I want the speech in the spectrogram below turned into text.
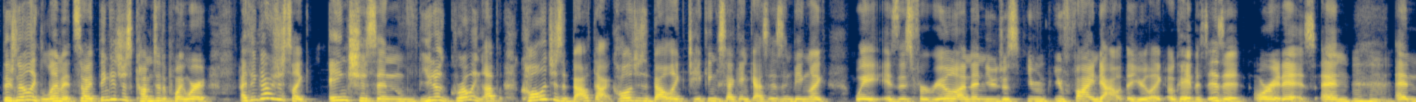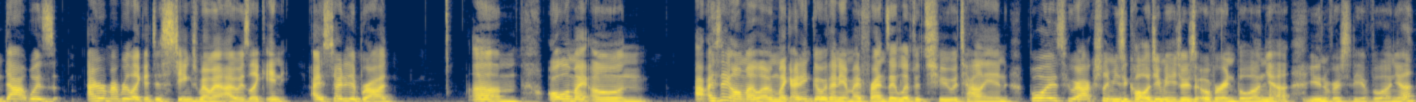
there's no like limit so i think it's just come to the point where i think i was just like anxious and you know growing up college is about that. College is about like taking second guesses and being like wait is this for real? And then you just you you find out that you're like okay this isn't or it is. And mm-hmm. and that was i remember like a distinct moment. I was like in i studied abroad um all on my own I say all my own, like I didn't go with any of my friends. I lived with two Italian boys who were actually musicology majors over in Bologna, University of Bologna.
